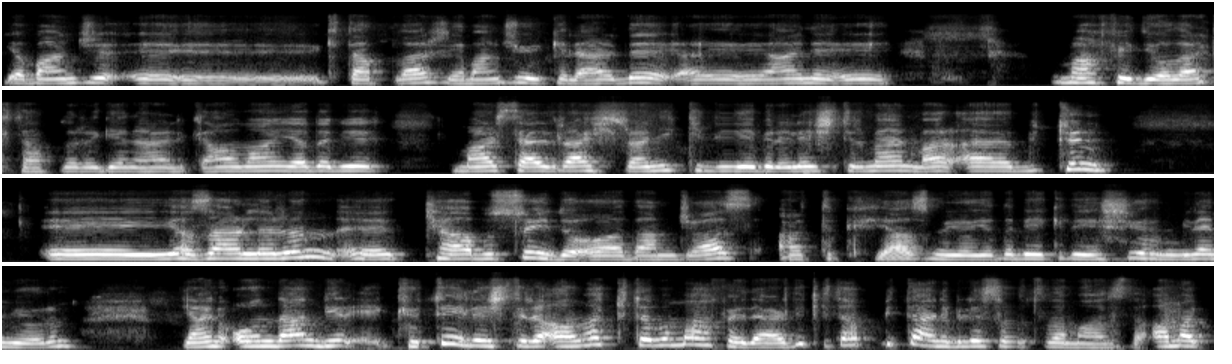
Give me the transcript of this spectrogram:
Yabancı e, kitaplar, yabancı ülkelerde e, yani e, mahvediyorlar kitapları genellikle. Almanya'da bir Marcel Reich Ranicki diye bir eleştirmen var. E, bütün e, yazarların e, kabusuydu o adamcağız. Artık yazmıyor ya da belki de yaşıyor mu bilemiyorum. Yani ondan bir kötü eleştiri almak kitabı mahvederdi. Kitap bir tane bile satılamazdı. Ama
